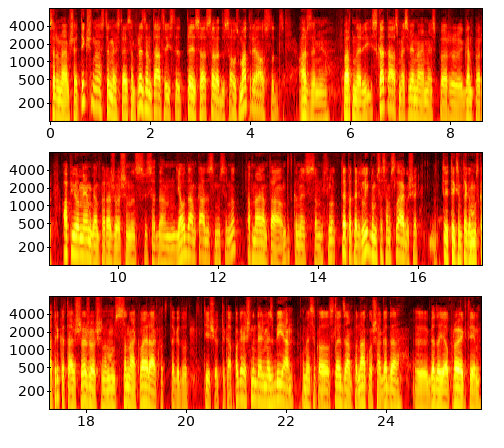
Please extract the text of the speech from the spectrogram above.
sarunājam šeit tikšanās, te mēs taisām prezentācijas, te, te es savedu savus materiālus, tad ārzemju partneri skatās, mēs vienojamies par, gan par apjomiem, gan par ražošanas visādām jaudām, kādas mums ir. Nu, apmēram tā. Un tad, kad mēs esam, nu, tepat arī līgumus esam slēguši, te, teiksim, tagad mums kā trikotāžas ražošana, mums sanāk vairāk, vat, tagad vat, tieši vat, tā kā pagājušajā nedēļā mēs bijām, tad mēs atkal slēdzām par nākošā gada, eh, gada jau projektiem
